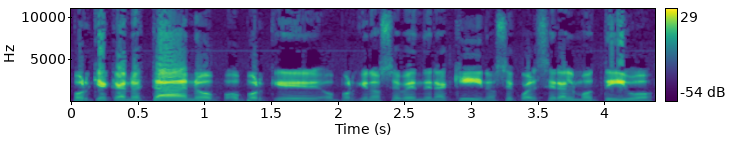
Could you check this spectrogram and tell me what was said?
porque acá no están o, o, porque o porque no se venden aquí. No sé cuál será el motivo.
